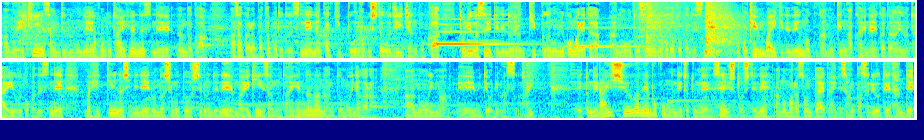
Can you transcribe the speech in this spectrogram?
あの駅員さんっていうのもね本当大変ですねなんだか朝からバタバタとですねなんか切符をなくしたおじいちゃんとか取り忘れてね切符が飲み込まれたあのお年寄りの方とかですねやっぱ券売機でねうまくあの券が買えない方への対応とかですね、まあ、ひっきりなしにねいろんな仕事をしてるんでね、まあ、駅員さんも大変だななんて思いながらあの今、えー、見ております。はいえっとね、来週はね僕もねちょっとね選手としてねあのマラソン大会に参加する予定なんで、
